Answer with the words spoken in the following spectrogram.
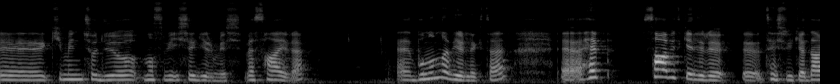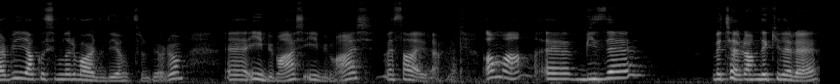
e, kimin çocuğu nasıl bir işe girmiş vesaire. E, bununla birlikte e, hep sabit geliri e, teşvik eder bir yaklaşımları vardı diye hatırlıyorum. E, iyi bir maaş, iyi bir maaş vesaire. Ama e, bize ve çevremdekilere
